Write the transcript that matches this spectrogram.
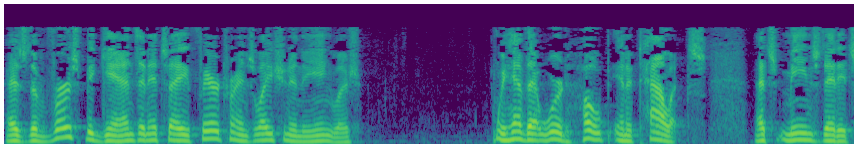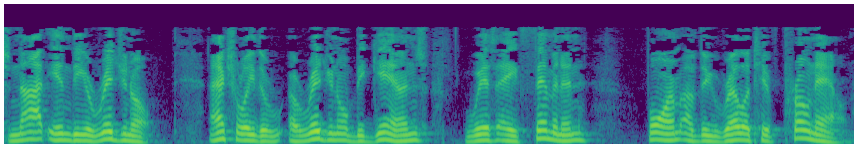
As the verse begins, and it's a fair translation in the English, we have that word hope in italics. That means that it's not in the original. Actually, the original begins with a feminine form of the relative pronoun.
